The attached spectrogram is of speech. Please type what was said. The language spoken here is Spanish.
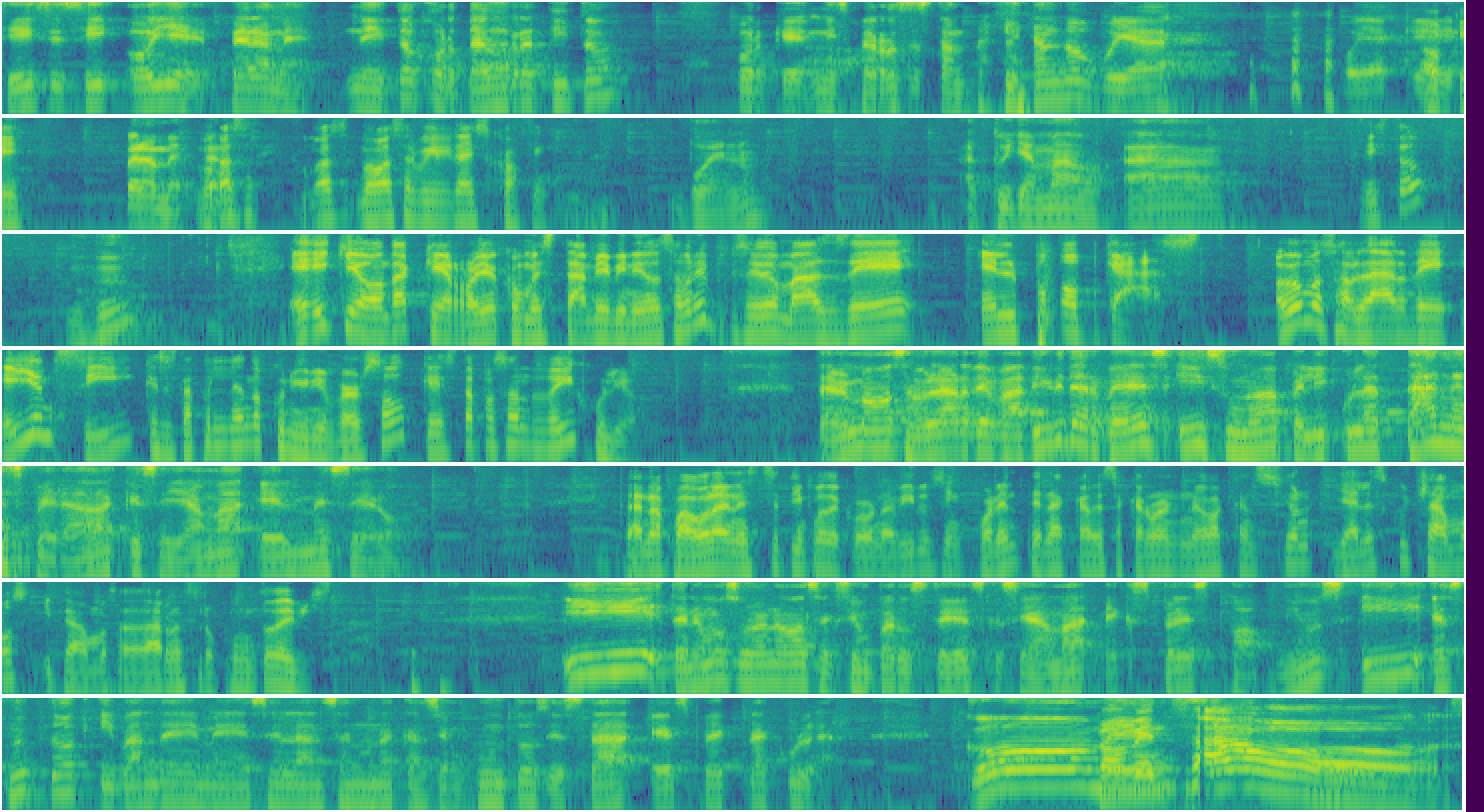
Sí, sí, sí. Oye, espérame, necesito cortar un ratito porque mis perros están peleando. Voy a. Voy a que. Ok, Espérame, me va, a, espérame. me va a- me va a servir ice coffee. Bueno, a tu llamado. Ah. ¿Listo? ujú. Hey, ¿qué onda? ¿Qué rollo? ¿Cómo están? Bienvenidos a un episodio más de El Podcast. Hoy vamos a hablar de AMC, que se está peleando con Universal. ¿Qué está pasando ahí, Julio? También vamos a hablar de Badir Derbez y su nueva película tan esperada que se llama El Mesero. Dana Paola, en este tiempo de coronavirus y en cuarentena, acaba de sacar una nueva canción. Ya la escuchamos y te vamos a dar nuestro punto de vista. Y tenemos una nueva sección para ustedes que se llama Express Pop News. Y Snoop Dogg y Banda MS lanzan una canción juntos y está espectacular. ¡Comenzamos! ¡Comenzamos!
